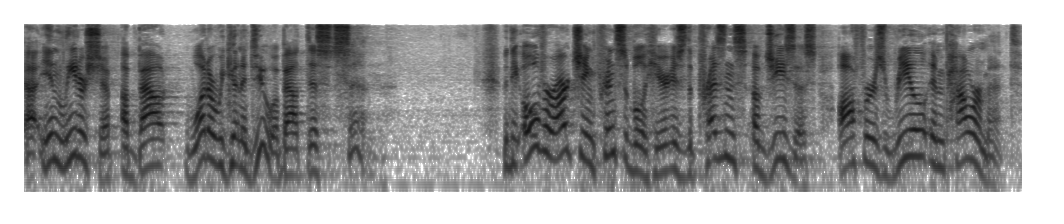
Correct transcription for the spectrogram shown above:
uh, in leadership about what are we going to do about this sin. But the overarching principle here is the presence of Jesus offers real empowerment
